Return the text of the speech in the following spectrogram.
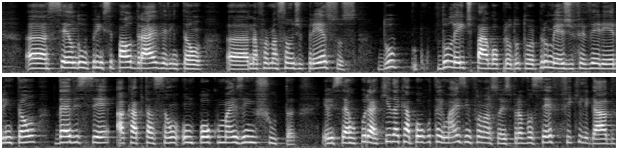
sendo o principal driver, então, na formação de preços do, do leite pago ao produtor para o mês de fevereiro, então deve ser a captação um pouco mais enxuta. Eu encerro por aqui, daqui a pouco tem mais informações para você, fique ligado.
